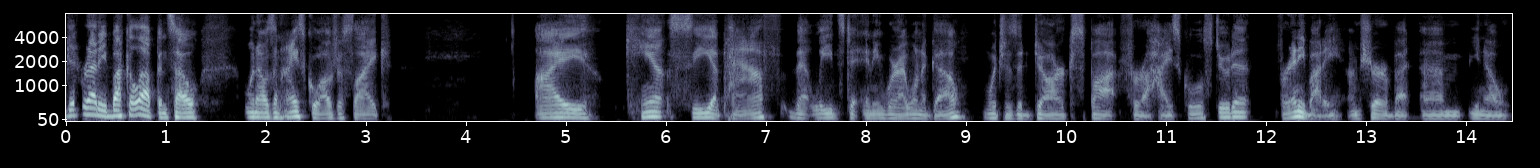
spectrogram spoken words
get ready, buckle up. And so, when I was in high school, I was just like, I can't see a path that leads to anywhere I want to go, which is a dark spot for a high school student for anybody, I'm sure. But um, you know,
